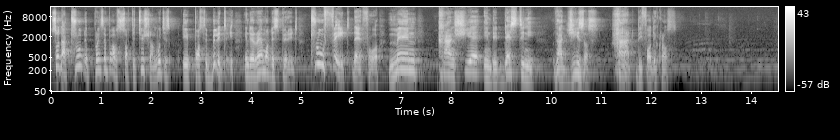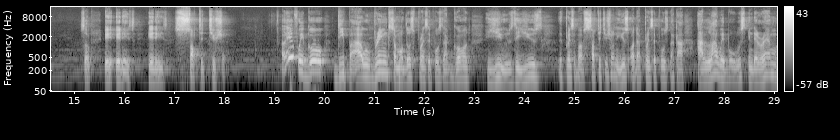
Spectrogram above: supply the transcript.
so that through the principle of substitution, which is a possibility in the realm of the spirit, through faith, therefore, men can share in the destiny that Jesus had before the cross. So it, it is it is substitution. If we go deeper, I will bring some of those principles that God used. He used the principle of substitution, he used other principles that are allowables in the realm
